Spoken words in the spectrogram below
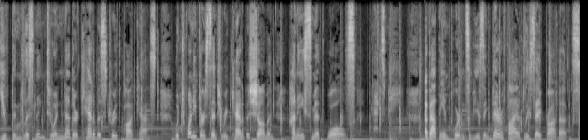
You've been listening to another Cannabis Truth podcast with 21st century cannabis shaman Honey Smith Walls. That's me. About the importance of using verifiably safe products.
